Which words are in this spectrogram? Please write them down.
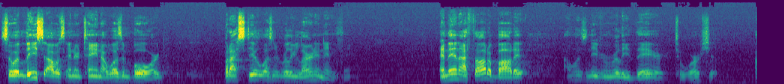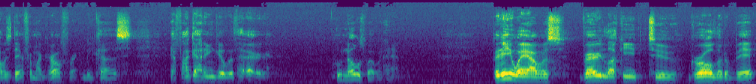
So at least I was entertained. I wasn't bored, but I still wasn't really learning anything. And then I thought about it. I wasn't even really there to worship. I was there for my girlfriend because if I got in good with her, who knows what would happen. But anyway, I was very lucky to grow a little bit.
